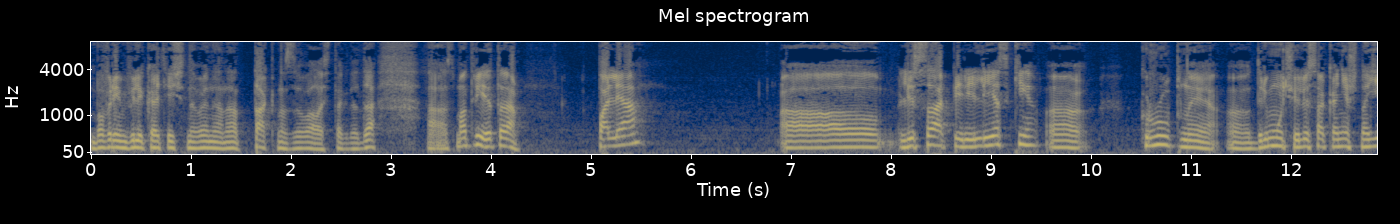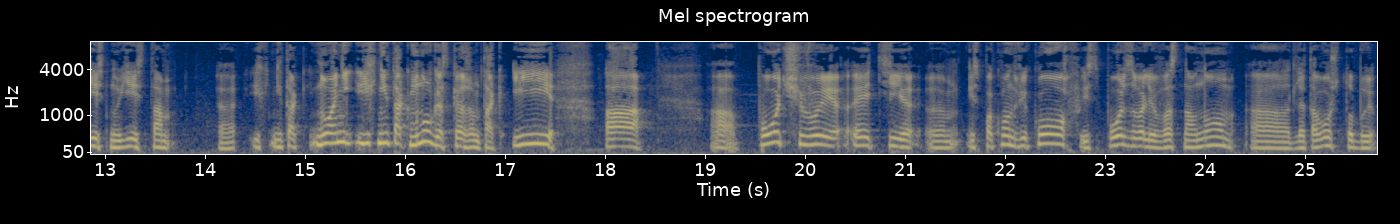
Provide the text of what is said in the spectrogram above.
во время Великой Отечественной войны, она так называлась тогда, да. А, смотри, это поля, а, леса, перелески, крупные дремучие леса, конечно, есть, но есть там их не так, ну, они, их не так много, скажем так, и а, а, почвы эти а, испокон веков использовали в основном а, для того, чтобы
